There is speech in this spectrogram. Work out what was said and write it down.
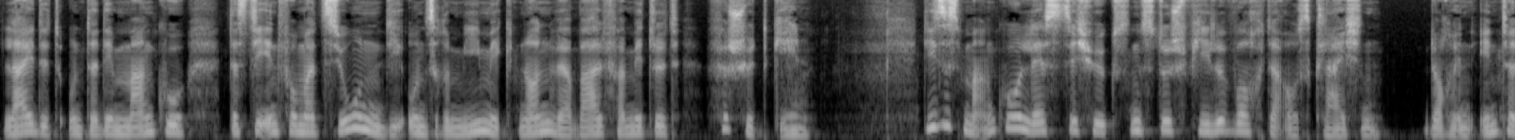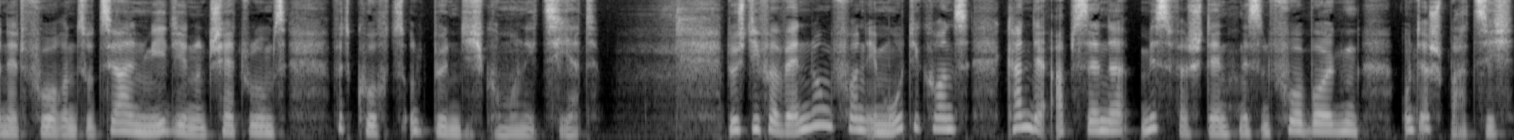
leidet unter dem Manko, dass die Informationen, die unsere Mimik nonverbal vermittelt, verschütt gehen. Dieses Manko lässt sich höchstens durch viele Worte ausgleichen. Doch in Internetforen, sozialen Medien und Chatrooms wird kurz und bündig kommuniziert. Durch die Verwendung von Emotikons kann der Absender Missverständnissen vorbeugen und erspart sich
